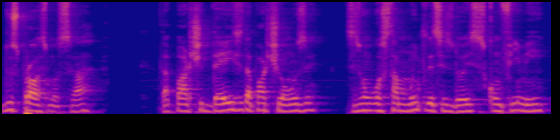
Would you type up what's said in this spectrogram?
dos próximos, tá? Da parte 10 e da parte 11. Vocês vão gostar muito desses dois, confiem em mim.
